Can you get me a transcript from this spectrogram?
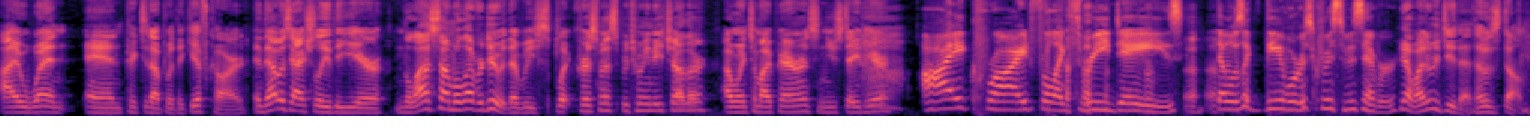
I went and picked it up with a gift card. And that was actually the year, the last time we'll ever do it, that we split Christmas between each other. I went to my parents and you stayed here. I cried for like three days. That was like the worst Christmas ever. Yeah, why did we do that? That was dumb.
